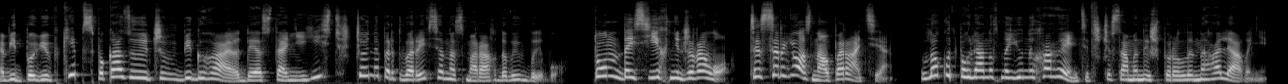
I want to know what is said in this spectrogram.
відповів Кіпс, показуючи в бік Гаю, де останній гість щойно перетворився на смарагдовий вибух. Тут десь їхнє джерело. Це серйозна операція. Локвуд поглянув на юних агентів, що саме нишпорили на галявині.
